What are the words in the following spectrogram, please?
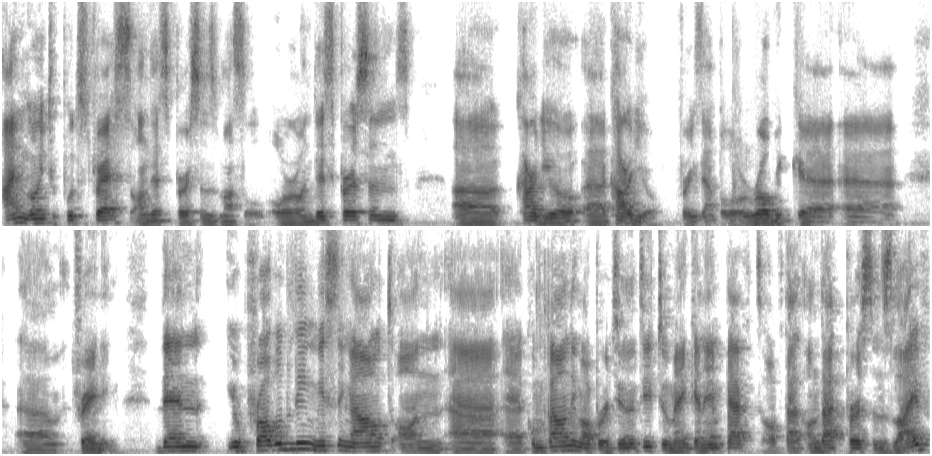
I'm going to put stress on this person's muscle or on this person's uh, cardio uh, cardio, for example, or aerobic um, training, then you're probably missing out on uh, a compounding opportunity to make an impact of that on that person's life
